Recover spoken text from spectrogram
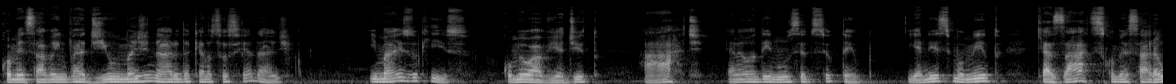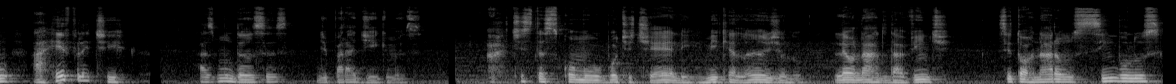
começavam a invadir o imaginário daquela sociedade. E mais do que isso, como eu havia dito, a arte era uma denúncia do seu tempo. E é nesse momento que as artes começarão a refletir as mudanças de paradigmas. Artistas como Botticelli, Michelangelo, Leonardo da Vinci se tornaram símbolos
